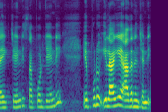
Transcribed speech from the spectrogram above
లైక్ చేయండి సపోర్ట్ చేయండి. ఎప్పుడు ఇలాగే ఆదరించండి.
